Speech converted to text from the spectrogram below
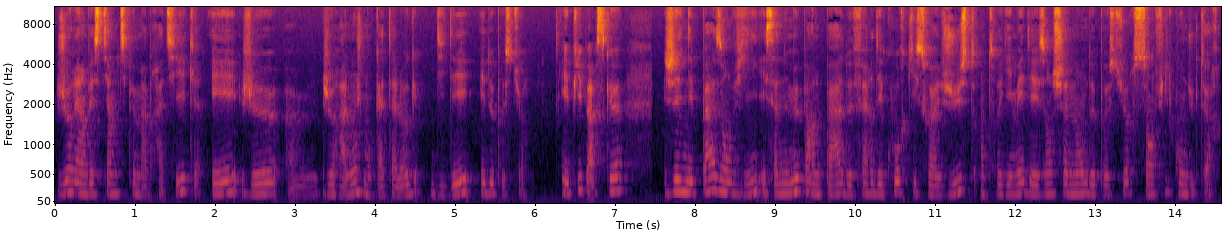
je réinvestis un petit peu ma pratique et je, euh, je rallonge mon catalogue d'idées et de postures. Et puis parce que je n'ai pas envie, et ça ne me parle pas, de faire des cours qui soient juste, entre guillemets, des enchaînements de postures sans fil conducteur.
